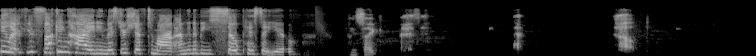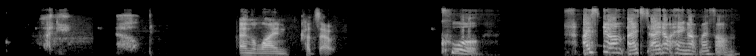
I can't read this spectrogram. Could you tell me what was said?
Taylor, if you're fucking high and you miss your shift tomorrow, I'm gonna be so pissed at you. he's like and the line cuts out Cool. I stay on. I, I don't hang up my phone.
